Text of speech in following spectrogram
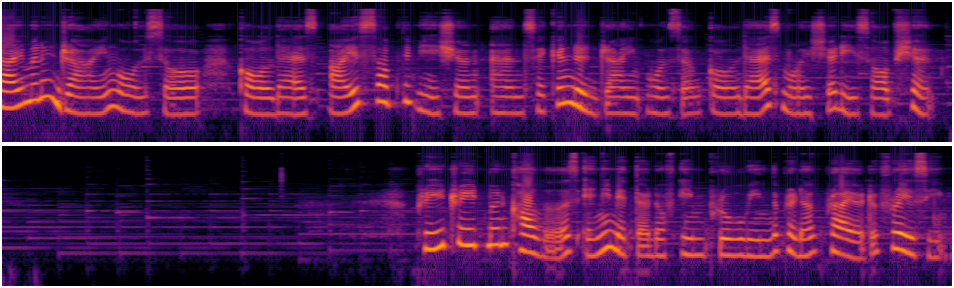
Primary drying also called as ice sublimation and secondary drying also called as moisture desorption. Pre-treatment covers any method of improving the product prior to freezing.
